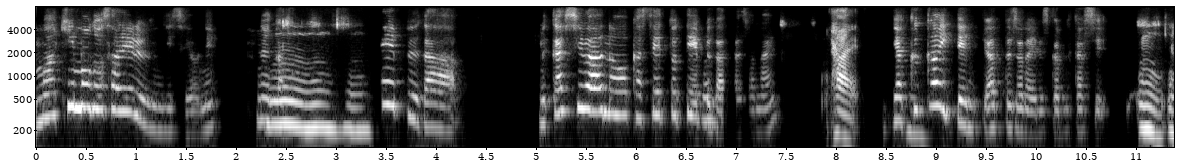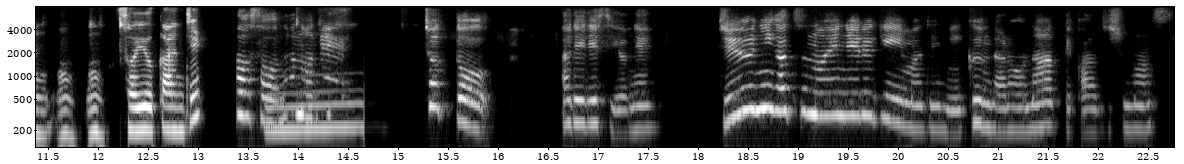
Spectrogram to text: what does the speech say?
巻き戻されるんですよね。なんかうん。うん。テープが昔はあのカセットテープだったじゃない、はい。逆回転ってあったじゃないですか昔。うん。うん。うん。うん。そういう感じ？そうそう。なのでうんちょっとあれですよね。12月のエネルギーまでに行くんだろうなって感じします。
